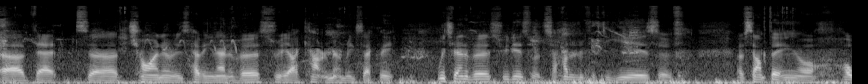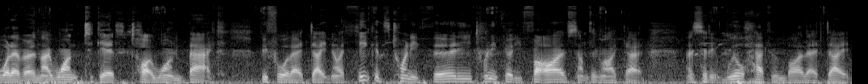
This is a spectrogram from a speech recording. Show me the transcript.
uh, that uh, China is having an anniversary. I can't remember exactly which anniversary it is, but it's 150 years of, of something or, or whatever, and they want to get Taiwan back before that date. Now, I think it's 2030, 2035, something like that. They said it will happen by that date.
